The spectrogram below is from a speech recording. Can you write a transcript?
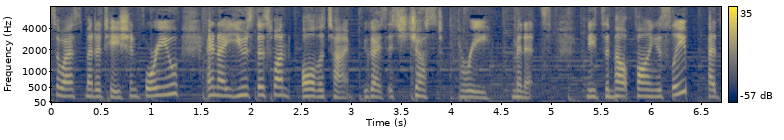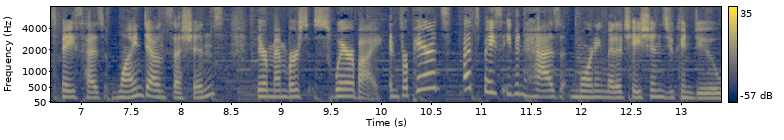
SOS meditation for you. And I use this one all the time. You guys, it's just three minutes. Need some help falling asleep? Headspace has wind down sessions their members swear by. And for parents, Headspace even has morning meditations you can do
